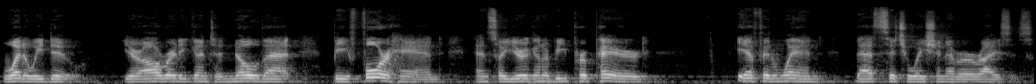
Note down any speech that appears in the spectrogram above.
What do we do? You're already going to know that beforehand. And so you're going to be prepared if and when that situation ever arises.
